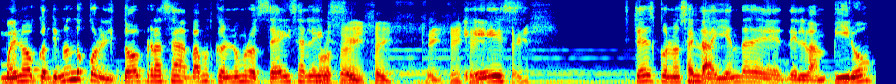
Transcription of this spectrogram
Bueno, continuando con el top, raza, vamos con el número 6, Alex. 6, 6, 6, 6, Es- 6. Ustedes conocen la leyenda de- del vampiro.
